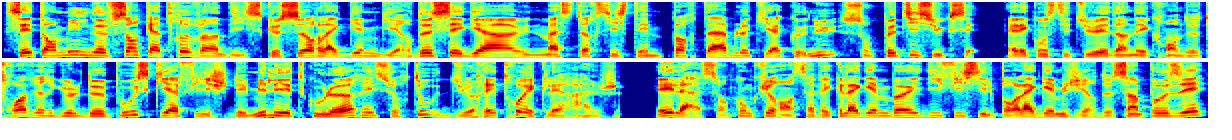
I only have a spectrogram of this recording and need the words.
C'est en 1990 que sort la Game Gear de Sega, une Master System portable qui a connu son petit succès. Elle est constituée d'un écran de 3,2 pouces qui affiche des milliers de couleurs et surtout du rétroéclairage. Hélas, en concurrence avec la Game Boy, difficile pour la Game Gear de s'imposer,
